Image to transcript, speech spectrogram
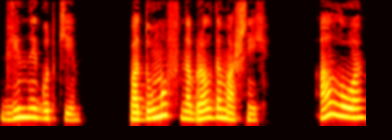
Длинные гудки. Подумав, набрал домашний. «Алло!»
